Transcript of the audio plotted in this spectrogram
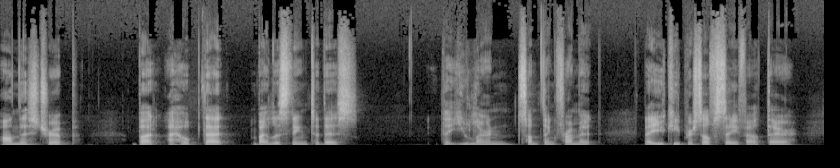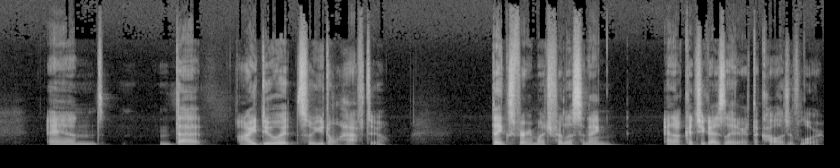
on this trip, but I hope that by listening to this that you learn something from it, that you keep yourself safe out there and that I do it so you don't have to. Thanks very much for listening, and I'll catch you guys later at the College of Lore.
